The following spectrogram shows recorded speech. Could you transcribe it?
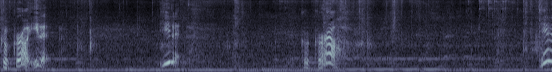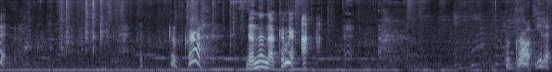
Good girl. Eat it. Eat it. Good girl. Get it. Good girl. No, no, no. Come here. Ah, ah. Good girl. Eat it.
